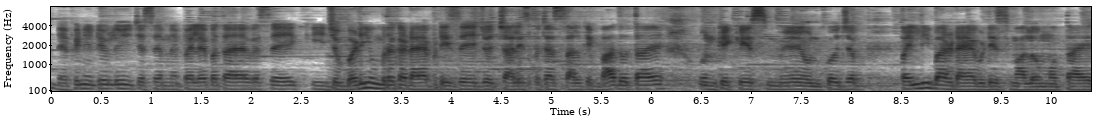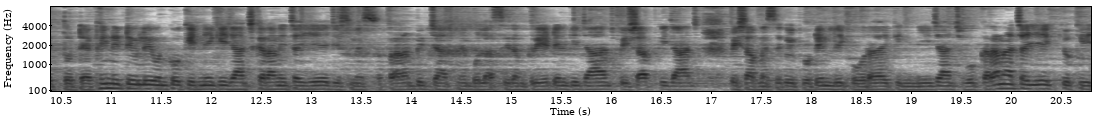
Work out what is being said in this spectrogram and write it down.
डेफिनेटिवली जैसे हमने पहले बताया वैसे कि जो बड़ी उम्र का डायबिटीज़ है, जो 40-50 साल के बाद होता है, उनके केस में उनको जब पहली बार डायबिटीज़ मालूम होता है तो डेफिनेटिवली उनको किडनी की जाँच करानी चाहिए, जिसमें प्रारंभिक जाँच में बोला सीरम क्रिएटिन की जाँच, पेशाब की जाँच, पेशाब में से कोई प्रोटीन लीक हो रहा है किडनी जाँच वो कराना चाहिए, क्योंकि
